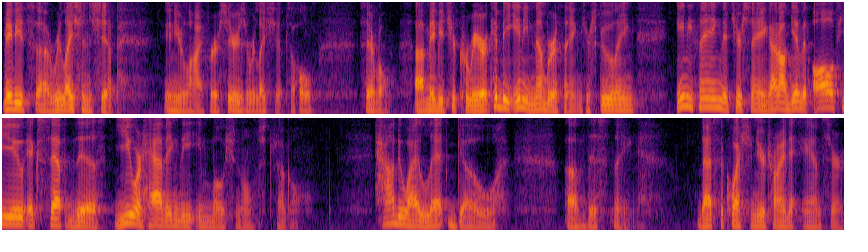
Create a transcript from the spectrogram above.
Maybe it's a relationship in your life or a series of relationships, a whole several. Uh, maybe it's your career. It could be any number of things, your schooling, anything that you're saying, God, I'll give it all to you except this. You are having the emotional struggle. How do I let go of this thing? That's the question you're trying to answer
